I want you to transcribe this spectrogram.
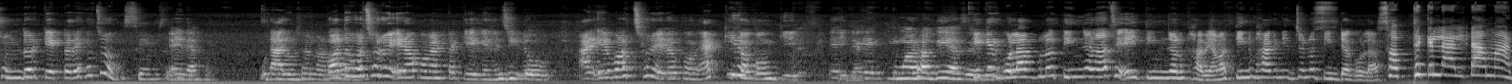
সুন্দর কেকটা দেখেছ? এই দেখো দারুণ। গত বছরে এরকম একটা কেক এনেছিল। আর এবছর এরকম একই রকম কেক। তোমার ভাগেই আছে। কেকের গোলাপগুলো তিনজন আছে এই তিনজন খাবে। আমার তিন ভাগ্নির জন্য তিনটা গোলাপ। সব থেকে লালটা আমার।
